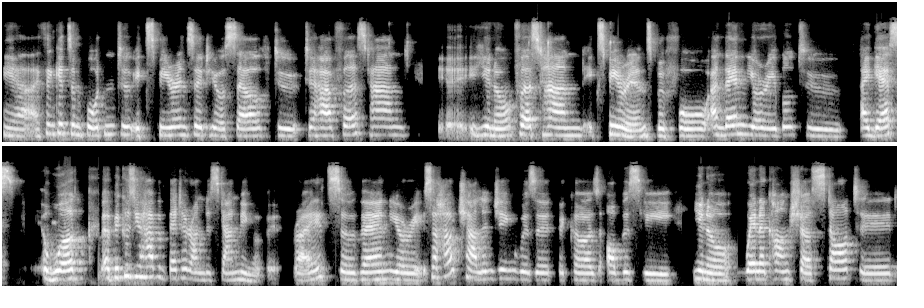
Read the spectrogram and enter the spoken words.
Yeah, I think it's important to experience it yourself, to to have firsthand, eh, you know, firsthand experience before, and then you're able to, I guess, work uh, because you have a better understanding of it right so then you're so how challenging was it because obviously you know when akanksha started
